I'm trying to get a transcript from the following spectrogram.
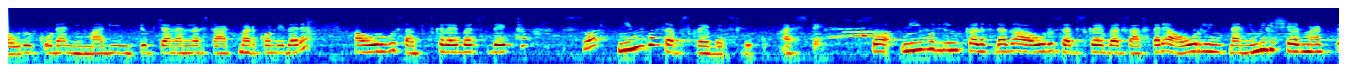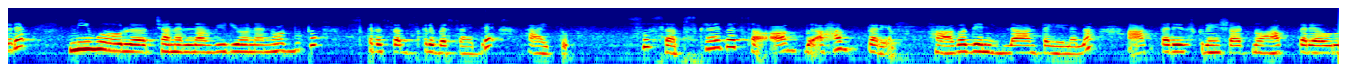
ಅವರು ಕೂಡ ನಿಮ್ಮಾಗಿ ಯೂಟ್ಯೂಬ್ ಚಾನಲ್ನ ಸ್ಟಾರ್ಟ್ ಮಾಡ್ಕೊಂಡಿದ್ದಾರೆ ಅವ್ರಿಗೂ ಸಬ್ಸ್ಕ್ರೈಬರ್ಸ್ ಬೇಕು. ಸೊ ನಿಮಗೂ ಸಬ್ಸ್ಕ್ರೈಬರ್ಸ್ ಬೇಕು ಅಷ್ಟೇ. ಸೊ ನೀವು ಲಿಂಕ್ ಕಳಿಸಿದಾಗ ಅವರು ಸಬ್ಸ್ಕ್ರೈಬರ್ಸ್ ಆಗ್ತಾರೆ. ಅವ್ರ ಲಿಂಕ್ನ ನಿಮಗೆ ಶೇರ್ ಮಾಡ್ತಾರೆ. ನೀವು ಅವರ ಚಾನಲ್ನ ವೀಡಿಯೋನ ನೋಡಿಬಿಟ್ಟು ಸಬ್ಸ್ಕ್ರೈಬರ್ಸ್ ಆದರೆ ಆಯಿತು. ಸೊ ಸಬ್ಸ್ಕ್ರೈಬರ್ಸ್ ಆಗ, ಆಗ್ತಾರೆ. ಆಗೋದೇನಿಲ್ಲ ಅಂತ ಹೇಳಲ್ಲ. ಹಾಕ್ತಾರೆ ಸ್ಕ್ರೀನ್ಶಾಟ್ನು ಹಾಕ್ತಾರೆ, ಅವರು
